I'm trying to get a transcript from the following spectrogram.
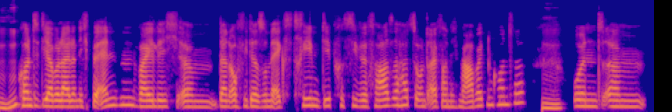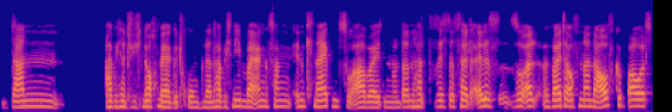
Mhm. konnte die aber leider nicht beenden, weil ich, ähm, dann auch wieder so 'ne extrem depressive Phase hatte und einfach nicht mehr arbeiten konnte Mhm. und, ähm, dann habe ich natürlich noch mehr getrunken. Dann habe ich nebenbei angefangen, in Kneipen zu arbeiten und dann hat sich das halt alles so weiter aufeinander aufgebaut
